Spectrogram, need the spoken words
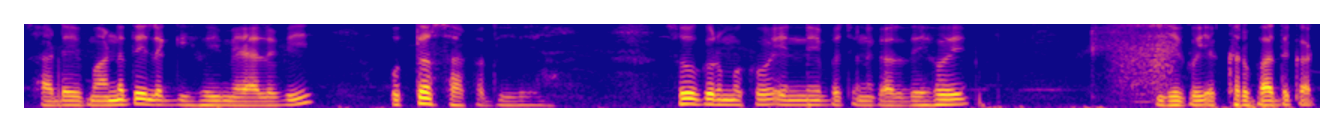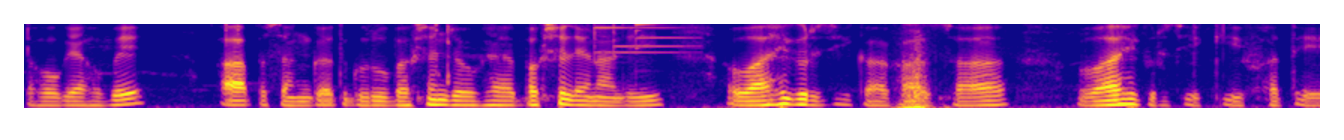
ਸਾਡੇ ਮਨ ਤੇ ਲੱਗੀ ਹੋਈ ਮੈਲ ਵੀ ਉਤਰ ਸਕਦੀ ਹੈ। ਸੋ ਗੁਰਮੁਖੋ ਇੰਨੇ ਬਚਨ ਕਰਦੇ ਹੋਏ, ਜੇ ਕੋਈ ਅੱਖਰ ਵੱਧ ਘੱਟ ਹੋ ਗਿਆ ਹੋਵੇ, ਆਪ ਸੰਗਤ ਗੁਰੂ ਬਖਸ਼ਣ ਜੋਗ ਹੈ, ਬਖਸ਼ ਲੈਣਾ ਜੀ। ਵਾਹਿਗੁਰੂ ਜੀ ਕਾ ਖਾਲਸਾ, ਵਾਹਿਗੁਰੂ ਜੀ ਕੀ ਫਤਿਹ।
